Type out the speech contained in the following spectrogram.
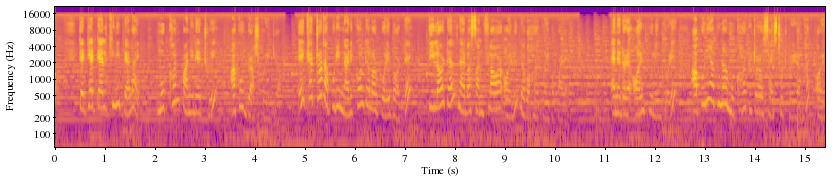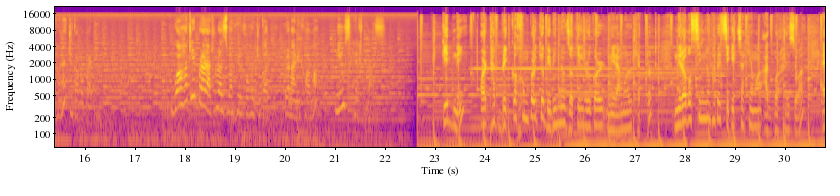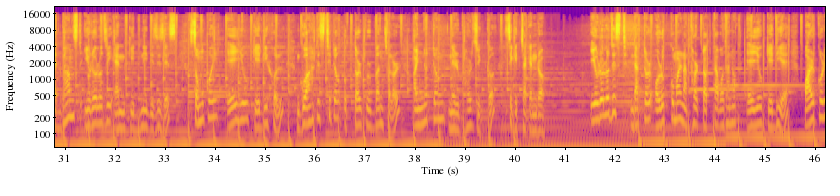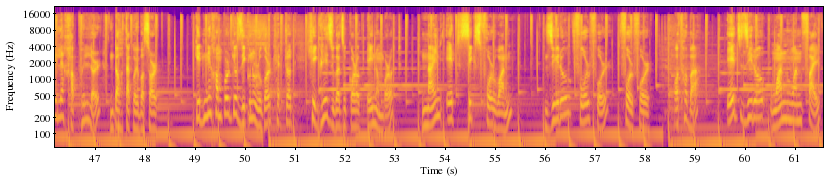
তেতিয়া তেলখিনি পেলাই মুখখন পানীৰে ধুই আকৌ ব্ৰাছ কৰি দিয়ক। এই ক্ষেত্ৰত আপুনি নাৰিকল তেলৰ পৰিৱৰ্তে তিলৰ তেল নাইবা ছানফ্লাৱাৰ অইলো ব্যৱহাৰ কৰিব পাৰে। এনেদৰে অইল পুলিং কৰি আপুনি আপোনাৰ মুখৰ ভিতৰৰ স্বাস্থ্য ধৰি ৰখাত অৰিহণা যোগাব পাৰে। গুৱাহাটীৰ পৰা ৰাতুল ৰাজবংশীৰ সহযোগত Pranami Sharma news health plus. Kidney অৰ্থাৎ বৃক্ক সম্পৰ্কীয় বিভিন্ন জটিল ৰোগৰ নিৰাময়ৰ ক্ষেত্ৰত নিৰৱচ্ছিন্নভাৱে চিকিৎসা সেৱা আগবঢ়াই যোৱা advanced urology and kidney diseases চমুকৈ এ ইউ কে ডি হ'ল গুৱাহাটীস্থিত উত্তৰ পূৰ্বাঞ্চলৰ অন্যতম নিৰ্ভৰযোগ্য চিকিৎসা কেন্দ্ৰ। ইউৰলজিষ্ট ডাক্তৰ অৰূপ কুমাৰ নাথৰ তত্বাৱধানত এ ইউ কে ডিয়ে পাৰ কৰিলে সাফল্যৰ দহটাকৈ বছৰ কিডনী সম্পৰ্কীয় যিকোনো ৰোগৰ ক্ষেত্ৰত শীঘ্ৰেই যোগাযোগ কৰক এই নম্বৰত nine eight six four one zero' four four four four অথবা eight zero' one one five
